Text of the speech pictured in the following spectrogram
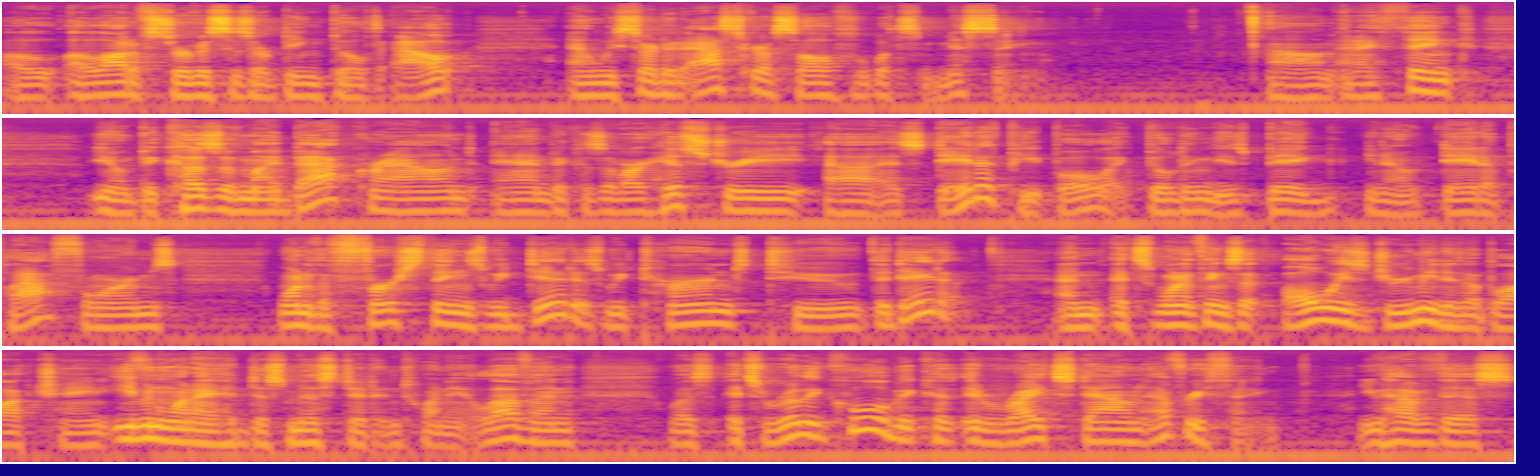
a, a lot of services are being built out. And we started asking ourselves what's missing. Um, and I think you know, because of my background and because of our history uh, as data people, like building these big, you know, data platforms, one of the first things we did is we turned to the data. And it's one of the things that always drew me to the blockchain, even when I had dismissed it in 2011, was it's really cool because it writes down everything. You have this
